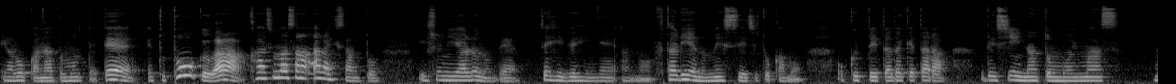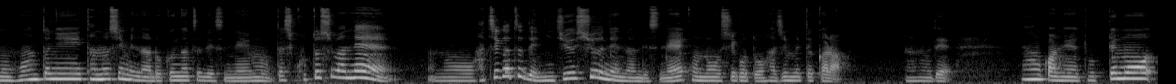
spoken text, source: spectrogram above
やろうかなと思ってて、えっと、トークは川島さん荒木さんと一緒にやるのでぜひぜひねあの2人へのメッセージとかも送っていただけたら嬉しいなと思います。もう本当に楽しみな6月ですね。もう私今年はねあの8月で20周年なんですね。このお仕事を始めてから。なのでなんかねとっても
